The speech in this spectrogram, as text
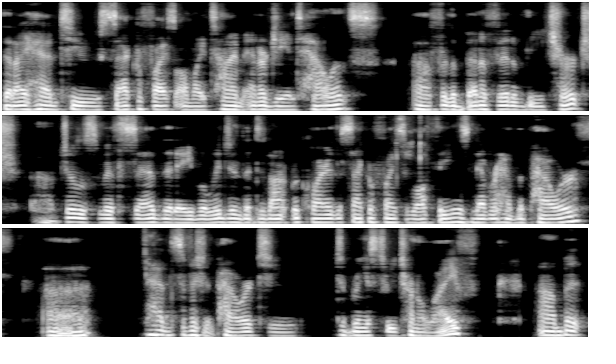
that I had to sacrifice all my time, energy, and talents uh, for the benefit of the church. Uh, Joseph Smith said that a religion that did not require the sacrifice of all things never had the power, uh, had sufficient power to to bring us to eternal life. Uh, but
